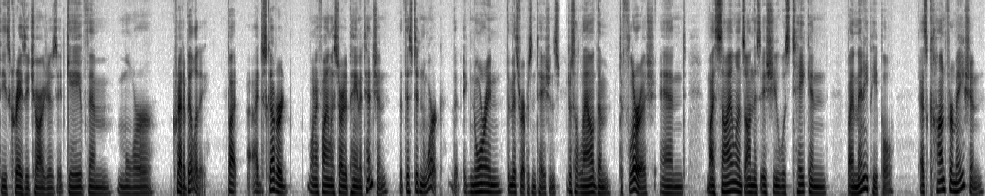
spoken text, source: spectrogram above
these crazy charges, it gave them more credibility. But I discovered when I finally started paying attention that this didn't work, that ignoring the misrepresentations just allowed them to flourish. And my silence on this issue was taken by many people as confirmation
